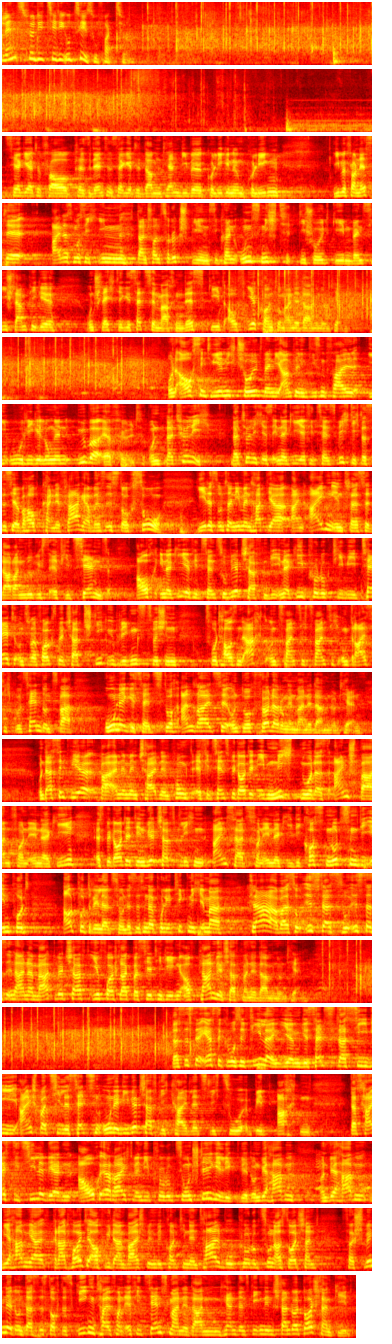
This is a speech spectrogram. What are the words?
Lenz für die CDU-CSU-Fraktion. Sehr geehrte Frau Präsidentin, sehr geehrte Damen und Herren, liebe Kolleginnen und Kollegen! Liebe Frau Nestle, eines muss ich Ihnen dann schon zurückspielen. Sie können uns nicht die Schuld geben, wenn Sie schlampige und schlechte Gesetze machen. Das geht auf Ihr Konto, meine Damen und Herren. Und auch sind wir nicht schuld, wenn die Ampel in diesem Fall EU-Regelungen übererfüllt. Und natürlich, natürlich ist Energieeffizienz wichtig, das ist ja überhaupt keine Frage, aber es ist doch so, jedes Unternehmen hat ja ein Eigeninteresse daran, möglichst effizient, auch energieeffizient zu wirtschaften. Die Energieproduktivität unserer Volkswirtschaft stieg übrigens zwischen 2008 und 2020 um 30 Prozent, und zwar ohne Gesetz, durch Anreize und durch Förderungen, meine Damen und Herren. Und da sind wir bei einem entscheidenden Punkt. Effizienz bedeutet eben nicht nur das Einsparen von Energie, es bedeutet den wirtschaftlichen Einsatz von Energie, die Kosten-Nutzen, die Input-Output-Relation. Das ist in der Politik nicht immer klar, aber so ist, das, so ist das in einer Marktwirtschaft. Ihr Vorschlag basiert hingegen auf Planwirtschaft, meine Damen und Herren. Das ist der erste große Fehler in Ihrem Gesetz, dass Sie die Einsparziele setzen, ohne die Wirtschaftlichkeit letztlich zu beachten. Das heißt, die Ziele werden auch erreicht, wenn die Produktion stillgelegt wird. Und wir haben, und wir haben, wir haben ja gerade heute auch wieder ein Beispiel mit Continental, wo Produktion aus Deutschland verschwindet. Und das ist doch das Gegenteil von Effizienz, meine Damen und Herren, wenn es gegen den Standort Deutschland geht.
